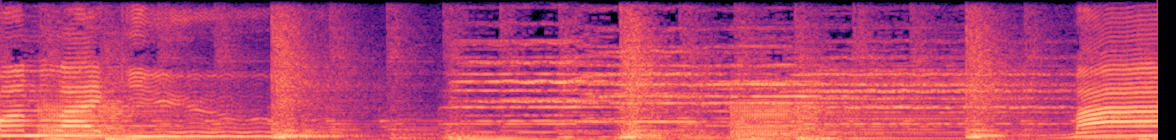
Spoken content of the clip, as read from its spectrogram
Someone like you. My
